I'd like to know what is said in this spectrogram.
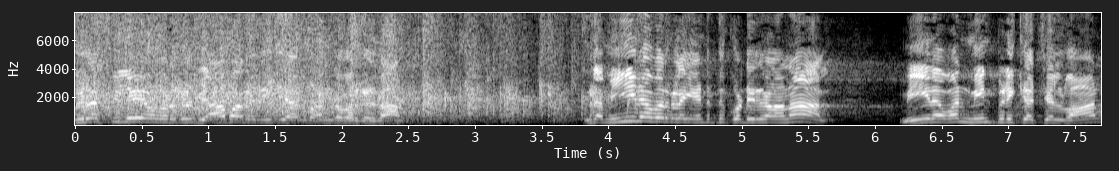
பிறப்பிலே அவர்கள் வியாபார ரீதியாக வாழ்ந்தவர்கள் தான் இந்த மீனவர்களை எடுத்துக்கொண்டீர்களானால் மீனவன் மீன் பிடிக்க செல்வான்.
